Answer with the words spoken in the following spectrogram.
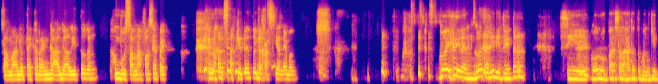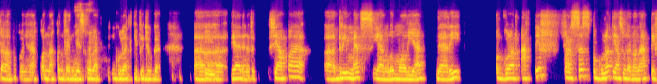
sama Undertaker yang gagal itu kan hembusan nafasnya apa kena sakitnya itu udah kasihan emang. gue ini Ren gue tadi di Twitter si gue lupa salah satu teman kita lah pokoknya akun akun fanbase gulat gulat gitu juga Eh, Hmm. dia ada siapa eh, dream match yang lu mau lihat dari pegulat aktif versus pegulat yang sudah non aktif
